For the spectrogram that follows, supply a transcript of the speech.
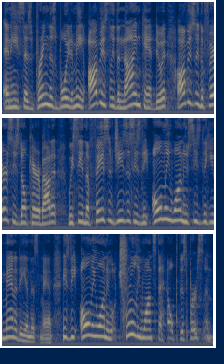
and he says, "Bring this boy to me." Obviously, the nine can't do it. Obviously, the Pharisees don't care about it. We see in the face of Jesus, he's the only one who sees the humanity in this man. He's the only one who truly wants to help this person.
